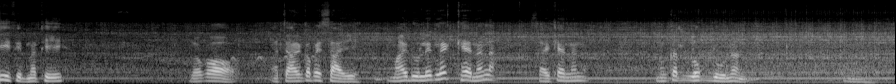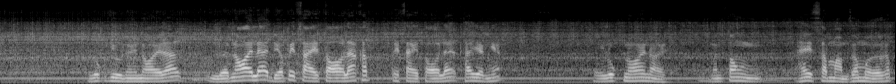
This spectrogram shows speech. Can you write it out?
ยี่สิบนาที แล้วก็อาจารย์ก็ไปใส่ไม้ดูเล็ก ๆ แค่นั้นแหละใส่แค่นั้นน่ะมันก็ลุกอยู่นั่นลุกอยู่หน่อยๆแล้ว เหลือน้อยแล้ว เดี๋ยวไปใส่ต่อแล้วครับ ไปใส่ต่อแล้ว ถ้าอย่างเงี้ยลุกน้อยหน่อย มันต้องให้สม่ำเสมอครับ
